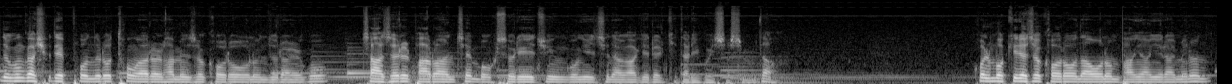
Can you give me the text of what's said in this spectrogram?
누군가 휴대폰으로 통화를 하면서 걸어오는 줄 알고 자세를 바로 한 채 목소리의 주인공이 지나가기를 기다리고 있었습니다. 골목길에서 걸어 나오는 방향이라면은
